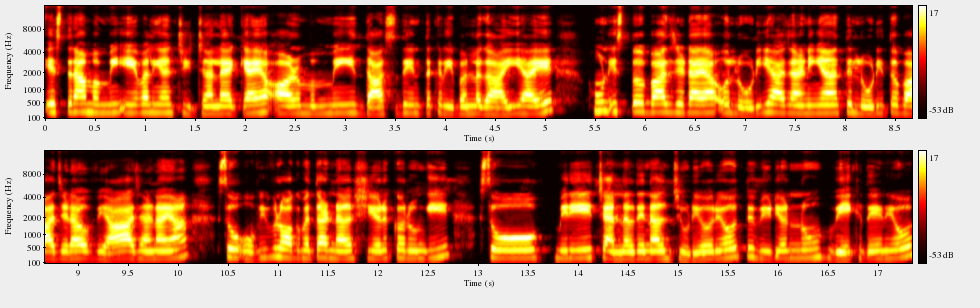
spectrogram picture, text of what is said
ਇਸ ਤਰ੍ਹਾਂ ਮੰਮੀ ਇਹ ਵਾਲੀਆਂ ਚੀਜ਼ਾਂ ਲੈ ਕੇ ਆਏ ਔਰ ਮੰਮੀ 10 ਦਿਨ ਤਕਰੀਬਨ ਲਗਾਈ ਆਏ। ਹੁਣ ਇਸ ਤੋਂ ਬਾਅਦ ਜਿਹੜਾ ਆ ਉਹ ਲੋਹੜੀ ਆ ਜਾਣੀ ਆ ਤੇ ਲੋਹੜੀ ਤੋਂ ਬਾਅਦ ਜਿਹੜਾ ਉਹ ਵਿਆਹ ਆ ਜਾਣਾ ਆ। ਸੋ ਉਹ ਵੀ ਵਲੌਗ ਮੈਂ ਤੁਹਾਡੇ ਨਾਲ ਸ਼ੇਅਰ ਕਰੂੰਗੀ। ਸੋ ਮੇਰੇ ਚੈਨਲ ਦੇ ਨਾਲ ਜੁੜਿਓ ਰਹੋ ਤੇ ਵੀਡੀਓ ਨੂੰ ਵੇਖਦੇ ਰਹੋ।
